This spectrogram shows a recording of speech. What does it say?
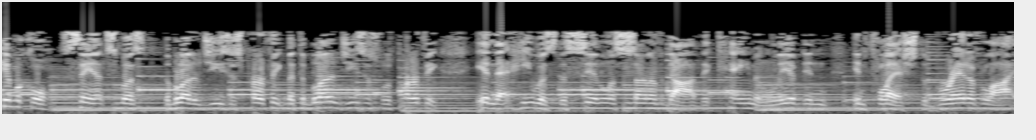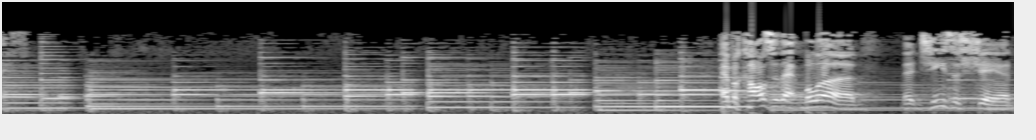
chemical sense was the blood of Jesus perfect, but the blood of Jesus was perfect in that He was the sinless Son of God that came and lived in, in flesh, the bread of life. And because of that blood that Jesus shed,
